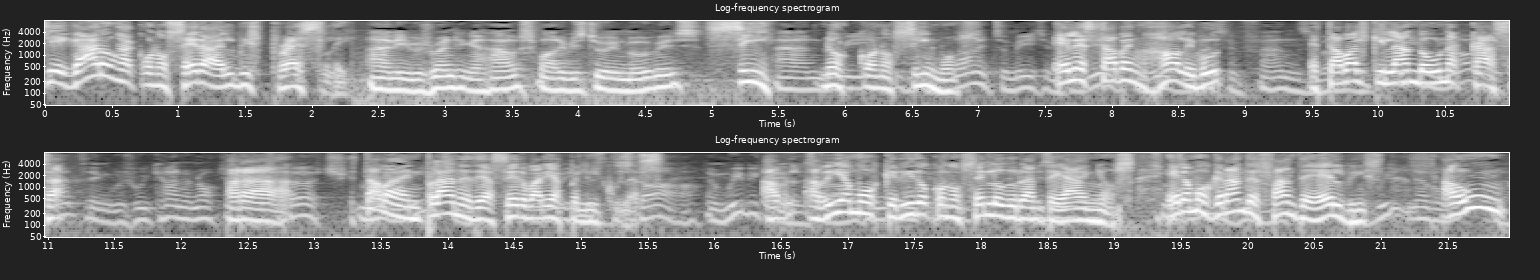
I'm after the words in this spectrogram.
llegaron a conocer a Elvis Presley. And he was renting a house while he was doing movies. Sí, nos conocimos. Él estaba en Hollywood, estaba alquilando una casa para... Estaba en planes de hacer varias películas. Hab- Habíamos querido conocerlo durante años. Éramos grandes fans de Elvis. Aún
